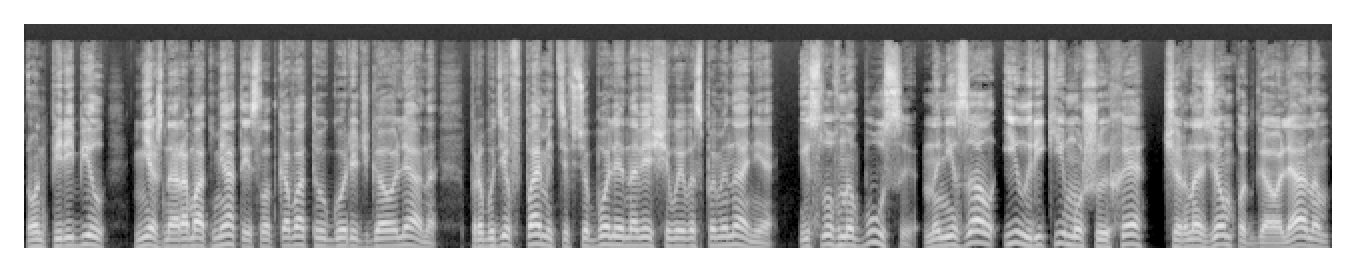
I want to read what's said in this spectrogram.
Он перебил нежный аромат мяты и сладковатую горечь гаоляна, пробудив в памяти все более навязчивые воспоминания, и словно бусы нанизал ил реки Мошуйхэ, чернозем под гаоляном,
